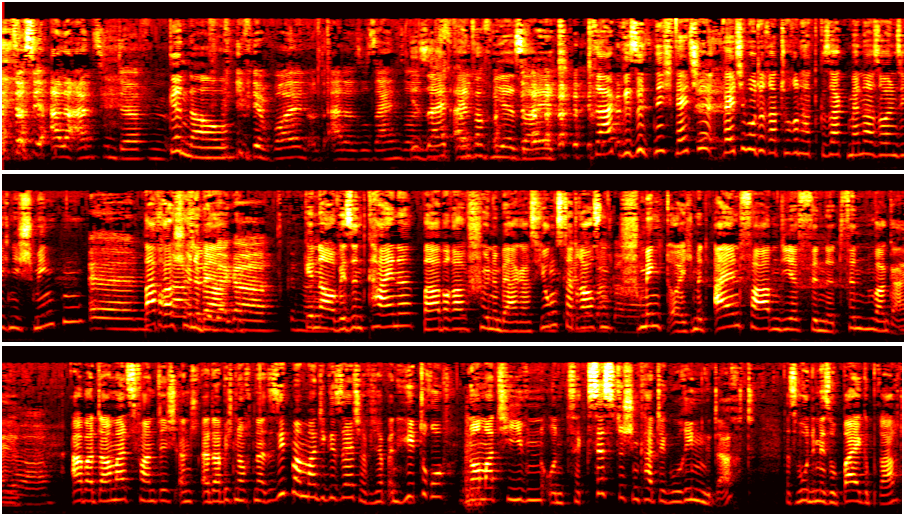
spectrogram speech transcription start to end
dass, dass wir alle anziehen dürfen, Genau. wie wir wollen und alle so sein sollen. Ihr seid einfach, wie ihr seid. Trag, wir sind nicht, welche, welche Moderatorin hat gesagt, Männer sollen sich nicht schminken? Ähm, Barbara Frau Schöneberger. Genau. Genau, wir sind keine Barbara Schönebergers. Jungs da draußen, Barbara. schminkt euch mit allen Farben, die ihr findet. Finden wir geil. Ja. Aber damals fand ich, äh, da habe ich noch, na, da sieht man mal die Gesellschaft. Ich habe in heteronormativen und sexistischen Kategorien gedacht. Das wurde mir so beigebracht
